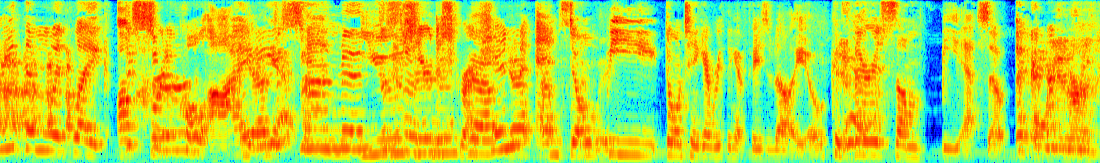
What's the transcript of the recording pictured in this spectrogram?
read them with like a Discern- critical eye. Yeah, Yeah. discernment. and use your discretion Yeah, yeah, and absolutely. don't be don't take everything at face value because Yeah. there is some BS out there. Oh, yeah, there is.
